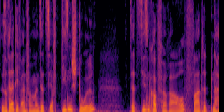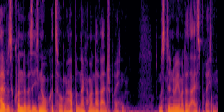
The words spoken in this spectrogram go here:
Das ist relativ einfach. Man setzt sich auf diesen Stuhl, setzt diesen Kopfhörer auf, wartet eine halbe Sekunde, bis ich ihn hochgezogen habe und dann kann man da reinsprechen. Müsste nur jemand das Eis brechen.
